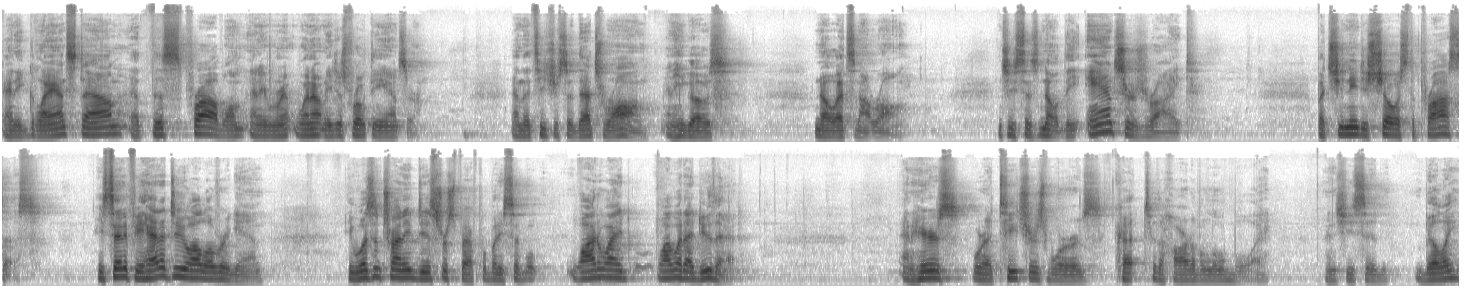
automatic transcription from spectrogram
and he glanced down at this problem and he went up and he just wrote the answer. And the teacher said, That's wrong. And he goes, No, that's not wrong. And she says, No, the answer's right, but you need to show us the process. He said if he had to do all over again, he wasn't trying to be disrespectful, but he said, Well, why, do I, why would I do that? And here's where a teacher's words cut to the heart of a little boy. And she said, Billy,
